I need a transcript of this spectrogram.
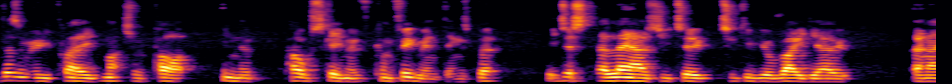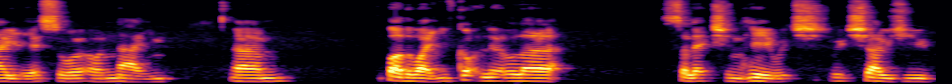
doesn't really play much of a part in the whole scheme of configuring things, but it just allows you to, to give your radio an alias or, or name. Um, by the way, you've got a little uh, selection here which, which shows you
